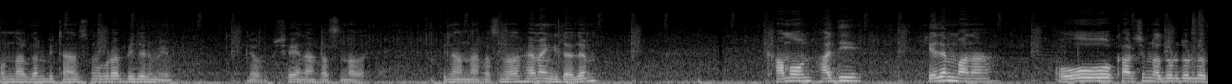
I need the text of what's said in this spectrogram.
Onlardan bir tanesini vurabilir miyim? Yok şeyin arkasındalar. Binanın arkasındalar. Hemen gidelim. Come on hadi. Gelin bana. Oo karşımda dur dur dur.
